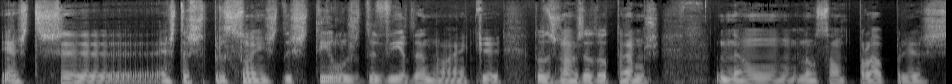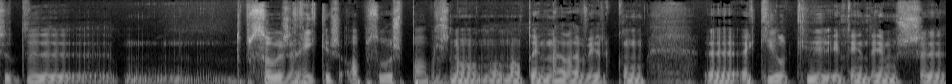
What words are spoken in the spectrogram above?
estes, eh, estas expressões de estilos de vida, não é? Que todos nós adotamos, não, não são próprias de, de pessoas ricas ou pessoas pobres, não, não, não tem nada a ver com eh, aquilo que entendemos eh,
